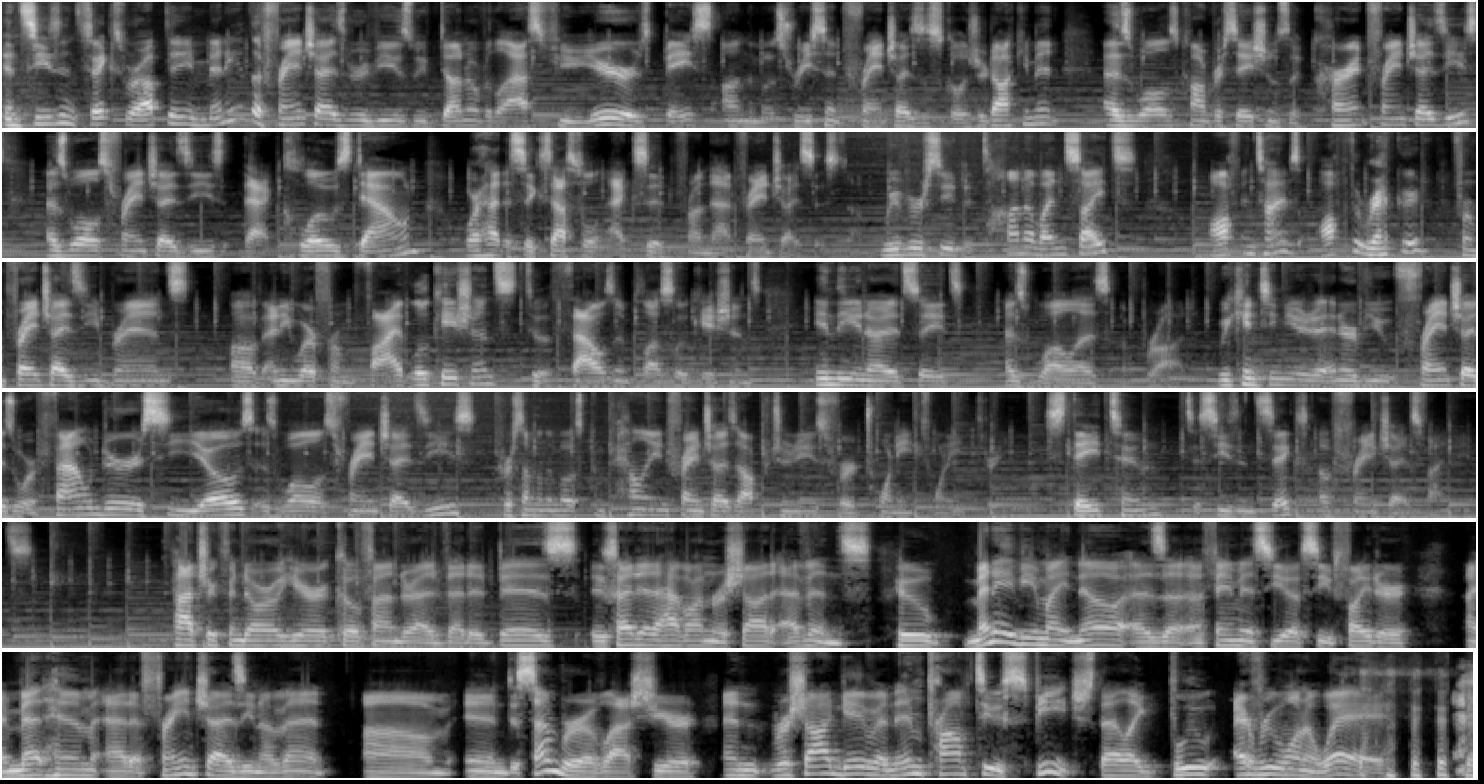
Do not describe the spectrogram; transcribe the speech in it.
In season six, we're updating many of the franchise reviews we've done over the last few years based on the most recent franchise disclosure document, as well as conversations with current franchisees, as well as franchisees that closed down or had a successful exit from that franchise system. We've received a ton of insights, oftentimes off the record, from franchisee brands of anywhere from five locations to a thousand plus locations in the United States as well as abroad. We continue to interview franchisor founders, CEOs, as well as franchisees for some of the most compelling franchise opportunities for 2023. Stay tuned to season six of Franchise Findings. Patrick Findaro here, co-founder at Vetted Biz. Excited to have on Rashad Evans, who many of you might know as a famous UFC fighter. I met him at a franchising event um, in December of last year, and Rashad gave an impromptu speech that like blew everyone away. and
